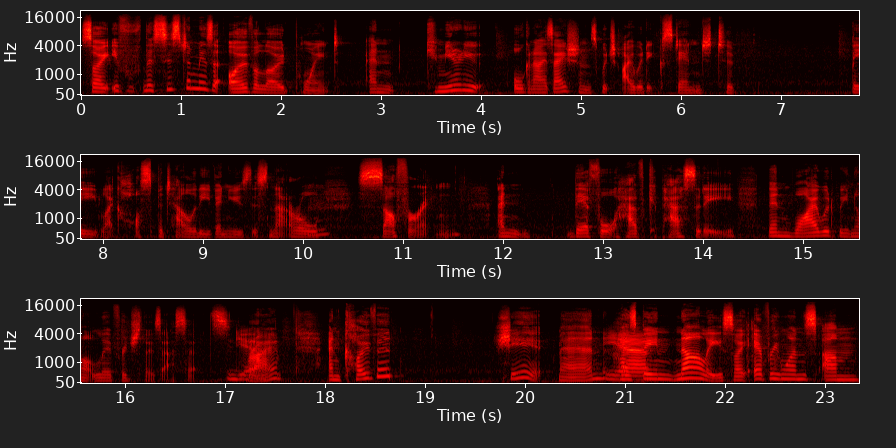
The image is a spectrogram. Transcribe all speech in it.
So if the system is at overload point and community organizations, which I would extend to be like hospitality venues, this and that, are all mm-hmm. suffering and therefore have capacity, then why would we not leverage those assets, Yeah. right? And COVID, shit, man, has been gnarly. So everyone's um,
